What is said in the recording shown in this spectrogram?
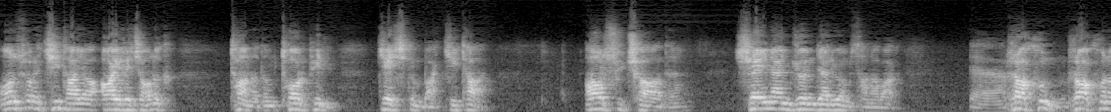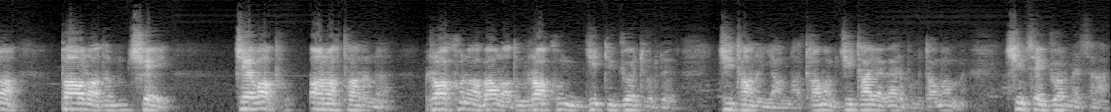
Ondan sonra Cita'ya ayrıcalık tanıdım. Torpil geçtim bak Cita. Al şu kağıdı. Şeyle gönderiyorum sana bak. Ee, rakun, rakuna bağladım şey. Cevap anahtarını. Rakuna bağladım. Rakun gitti götürdü. Cita'nın yanına. Tamam Cita'ya ver bunu tamam mı? Kimse görmesin ha.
